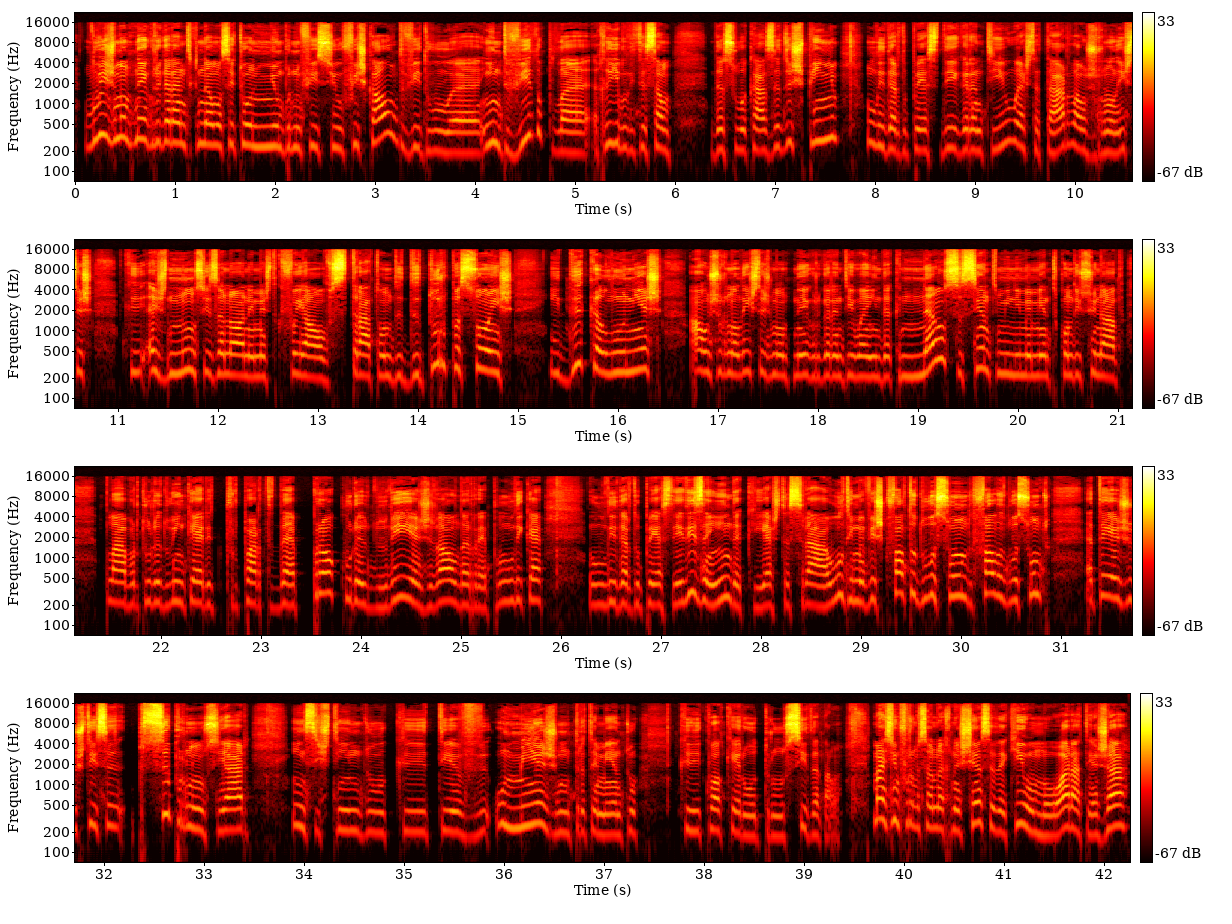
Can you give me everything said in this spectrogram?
Luís Montenegro garante que não aceitou nenhum benefício fiscal devido a indevido pela reabilitação da sua casa de Espinho. O líder do PSD garantiu esta tarde aos jornalistas que as denúncias anónimas de que foi alvo se tratam de deturpações e de calúnias. Aos jornalistas, Montenegro garantiu ainda que não se sente minimamente condicionado pela abertura do inquérito por parte da Procuradoria-Geral da República. O líder do PSD diz ainda que esta será a última vez que falta do assunto, fala do assunto até a Justiça se pronunciar, insistindo que teve o mesmo tratamento que qualquer outro cidadão. Mais informação na Renascença daqui a uma hora. Até já.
